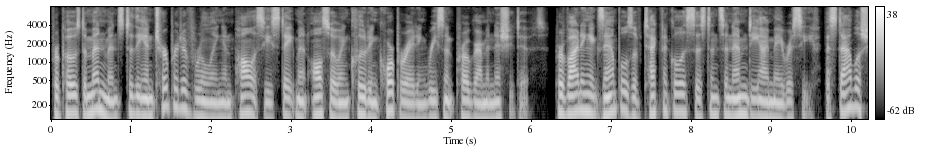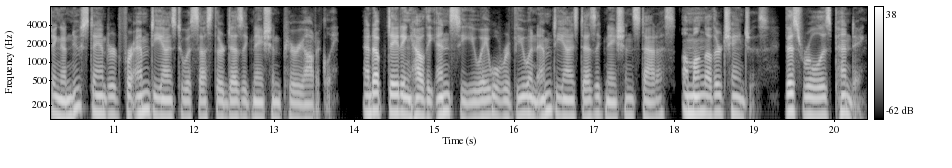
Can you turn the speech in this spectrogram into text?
Proposed amendments to the interpretive ruling and policy statement also include incorporating recent program initiatives, providing examples of technical assistance an MDI may receive, establishing a new standard for MDIs to assess their designation periodically, and updating how the NCUA will review an MDI's designation status, among other changes. This rule is pending.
